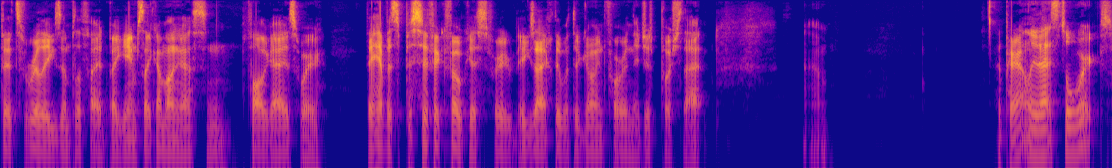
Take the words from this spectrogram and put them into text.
that's really exemplified by games like Among Us and Fall Guys, where they have a specific focus for exactly what they're going for, and they just push that. Um, apparently, that still works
